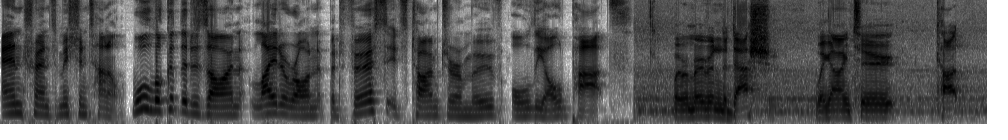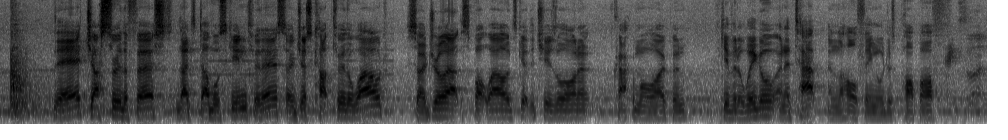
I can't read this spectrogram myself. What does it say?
and transmission tunnel. We'll look at the design later on, but first it's time to remove all the old parts. We're removing the dash. We're going to cut there, just through the first, that's double skin through there, so just cut through the weld. So drill out the spot welds, get the chisel on it, crack them all open, give it a wiggle and a tap, and the whole thing will just pop off. Excellent.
